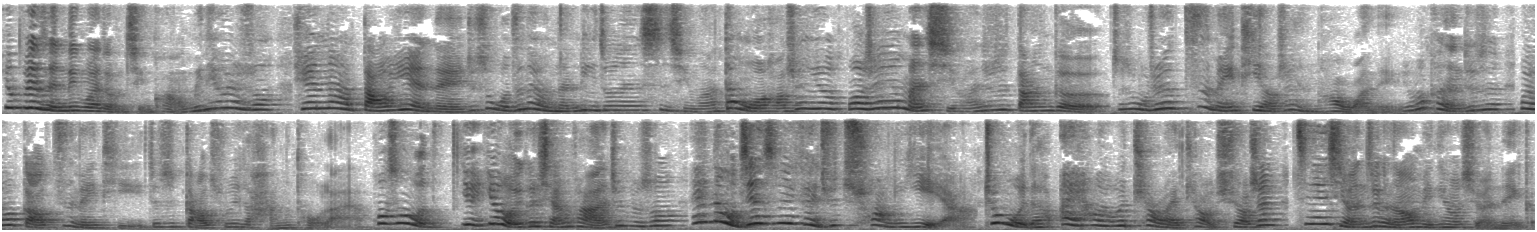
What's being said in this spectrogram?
又变成另外一种情况。我明天会说：天呐，导演呢？就是我真的有能力做这件事情吗？但我好像又，我好像又蛮喜欢，就是当一个，就是我觉得自媒体好像也很好玩呢。有没有可能就是我以后搞自媒体，就是搞出一个行头来啊？或者说我又又有一个想法，就比如说，哎，那我今天是不是可以去创业啊？就我的爱好又会跳来跳去，好像今天喜欢这个，然后明天又喜欢那个。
